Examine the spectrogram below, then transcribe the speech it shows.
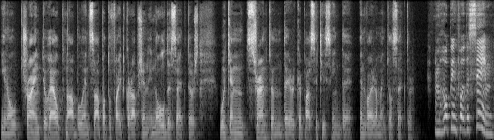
you know trying to help nabu and sapo to fight corruption in all the sectors we can strengthen their capacities in the environmental sector I'm hoping for the same.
